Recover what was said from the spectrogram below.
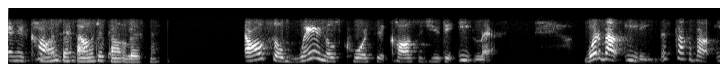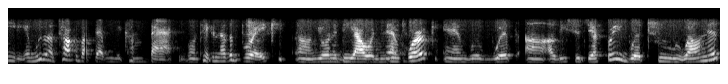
and it causes just, and also just say- listening. also wearing those corsets causes you to eat less. What about eating? Let's talk about eating, and we're going to talk about that when we come back. We're going to take another break. Um, you're on the D Hour Network, and we're with uh, Alisha Jeffrey with True Wellness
